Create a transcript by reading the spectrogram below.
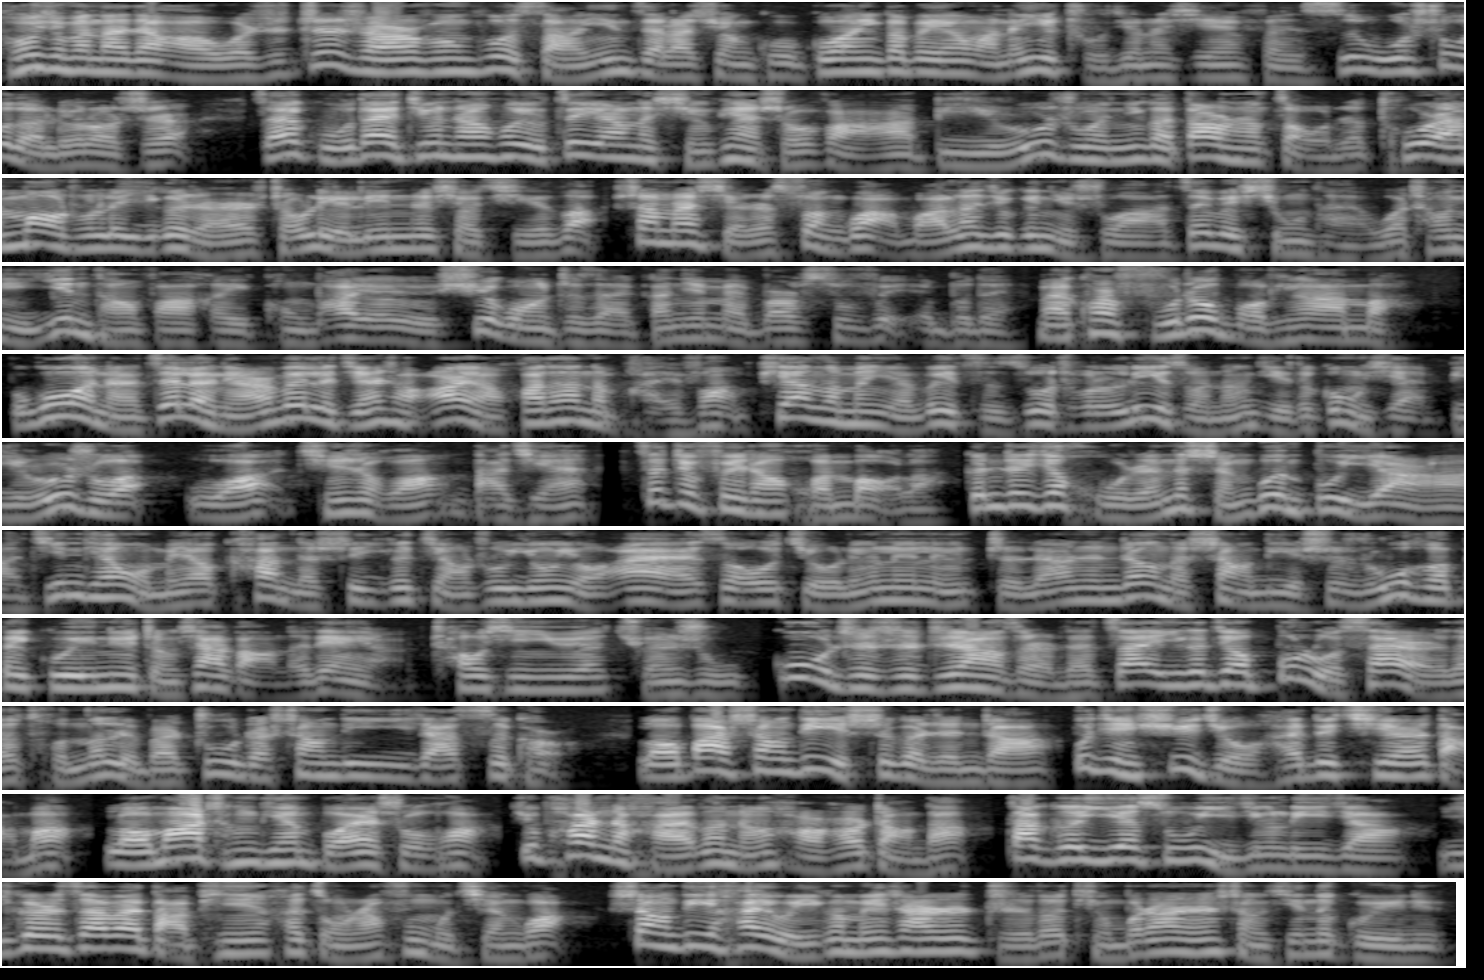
同学们，大家好，我是知识而丰富、嗓音贼拉炫酷、光一个背影往那一杵就能吸引粉丝无数的刘老师。在古代，经常会有这样的行骗手法啊，比如说你搁道上走着，突然冒出来一个人，手里拎着小旗子，上面写着算卦，完了就跟你说啊，这位兄台，我瞅你印堂发黑，恐怕要有血光之灾，赶紧买包苏菲，不对，买块符咒保平安吧。不过呢，这两年为了减少二氧化碳的排放，骗子们也为此做出了力所能及的贡献。比如说，我秦始皇打钱，这就非常环保了。跟这些唬人的神棍不一样啊！今天我们要看的是一个讲述拥有 ISO 九零零零质量认证的上帝是如何被闺女整下岗的电影《超新约全书》。故事是这样子的：在一个叫布鲁塞尔的屯子里边，住着上帝一家四口。老爸上帝是个人渣，不仅酗酒，还对妻儿打骂。老妈成天不爱说话，就盼着孩子能好好长大。大哥耶稣已经离家，一个人在外打拼，还总让父母牵挂。上帝还有一个没啥人知道、挺不让人省心的闺女。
